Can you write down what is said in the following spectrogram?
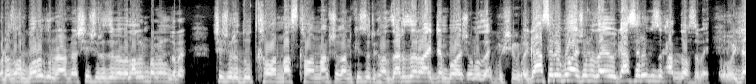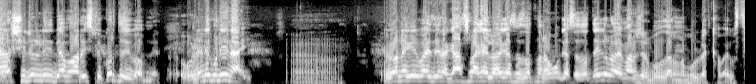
ওটা যখন বড় করবেন আপনার শিশুরে যেভাবে লালন পালন করে শিশুরে দুধ খাওয়ান মাছ খাওয়ান মাংস খাওয়ান খিচুড়ি খাওয়ান যার যার আইটেম বয়স অনুযায়ী। ওই গাছেরও বয়স অনুযায়ী ওই গাছেরও কিছু খাদ্য আছে ভাই। ওইটা শিডিউল ব্যবহার স্প্রে করতে হবে আপনার। মানে এটা কোনই নাই। ওই অনেকে ভাই যারা গাছ লাগাইলো ওই গাছে যত্ন নেই গাছে যত্ন এগুলো ভাই মানুষের ভুল ধারণা ভুল ব্যাখ্যা ভাই বুঝতে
